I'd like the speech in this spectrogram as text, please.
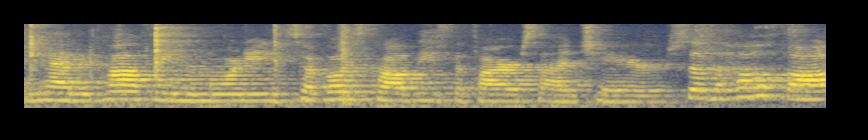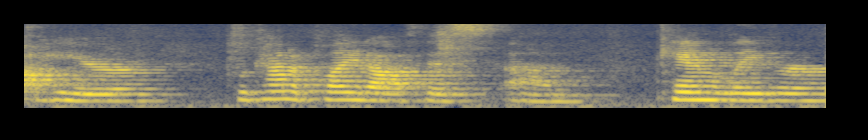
and having coffee in the morning. So I've always called these the fireside chairs. So the whole thought here, we kind of played off this um, cantilever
